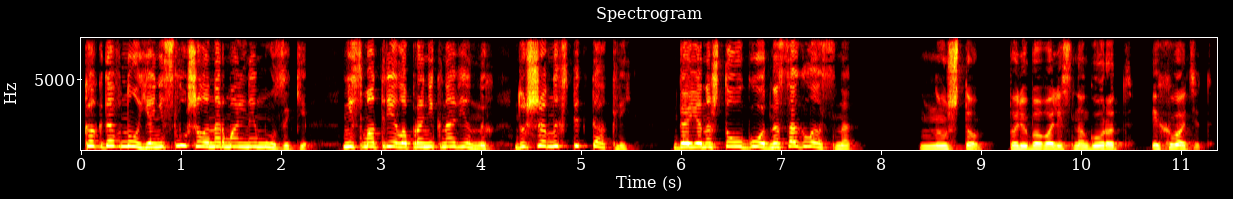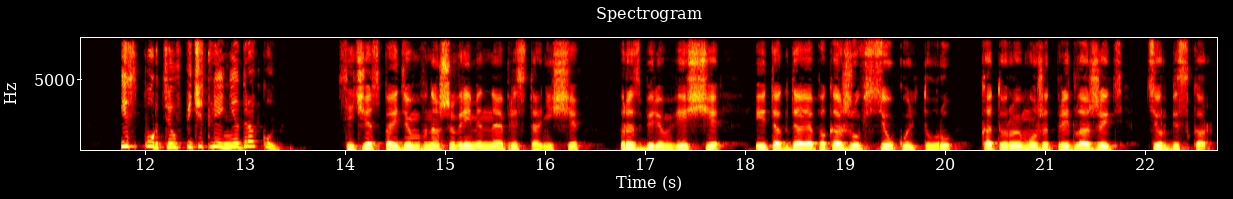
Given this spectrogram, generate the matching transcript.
Как давно я не слушала нормальной музыки – не смотрела проникновенных, душевных спектаклей. Да я на что угодно согласна. Ну что, полюбовались на город и хватит. Испортил впечатление дракон. Сейчас пойдем в наше временное пристанище, разберем вещи, и тогда я покажу всю культуру, которую может предложить Тюрбискар.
